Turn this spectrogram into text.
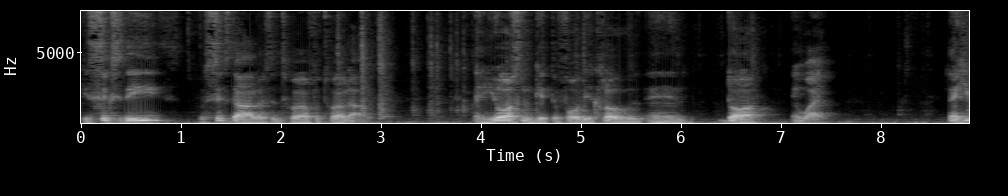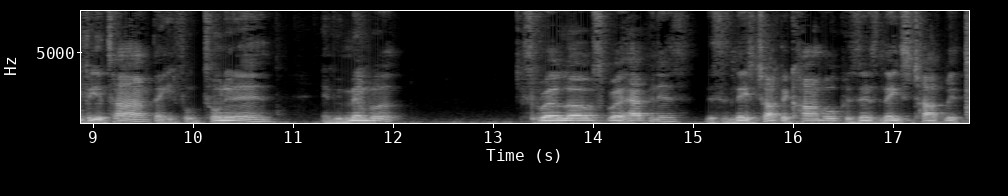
Get six of these for $6 and 12 for $12. And you also can get the 4D clothes in dark and white. Thank you for your time. Thank you for tuning in. And remember, spread love, spread happiness. This is Nate's Chocolate Convo presents Nate's Chocolate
